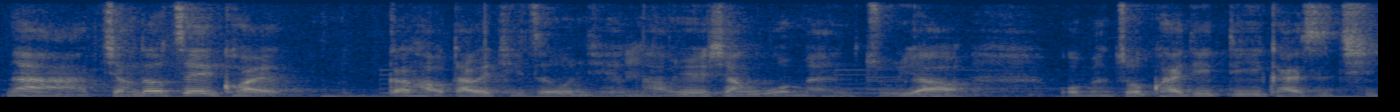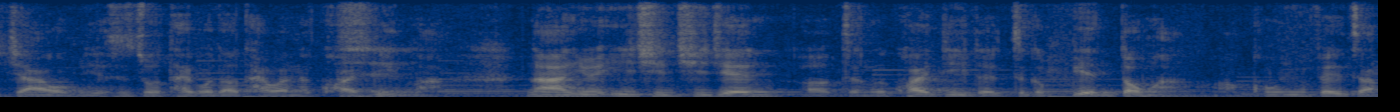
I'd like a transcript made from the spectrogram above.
那讲到这一块，刚好大卫提这个问题很好，因为像我们主要我们做快递，第一开始起家，我们也是做泰国到台湾的快递嘛。那因为疫情期间，呃，整个快递的这个变动啊，啊，空运费涨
